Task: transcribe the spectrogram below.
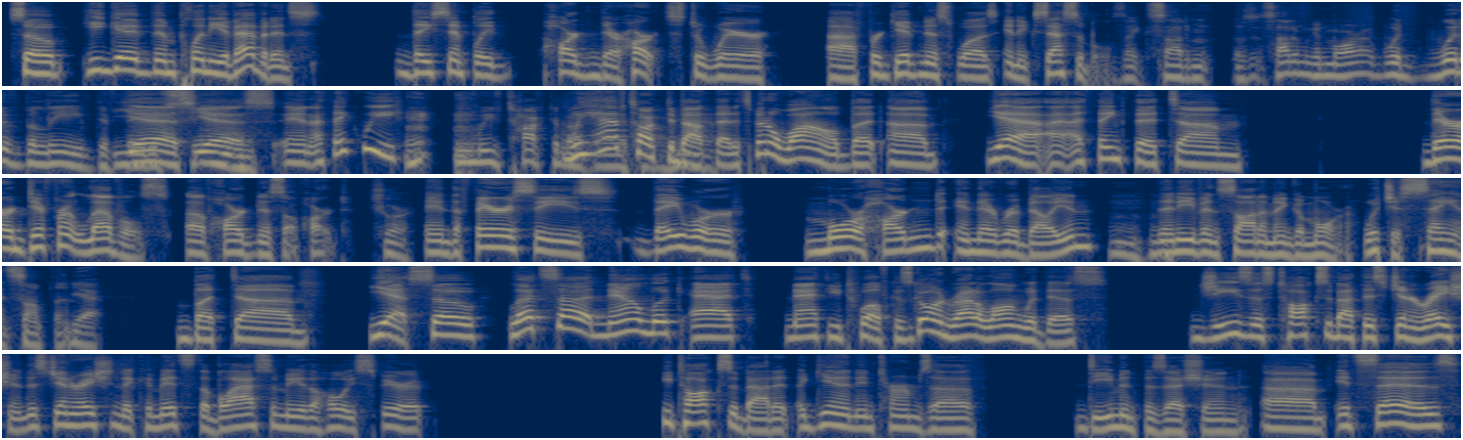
So he gave them plenty of evidence. They simply hardened their hearts to where uh, forgiveness was inaccessible. It's like Sodom. Was it Sodom and Gomorrah? Would would have believed if Yes, yes. And I think we We've talked about. we that, have talked think, about yeah. that. It's been a while, but um, yeah, I, I think that um, there are different levels of hardness of heart. Sure. And the Pharisees, they were more hardened in their rebellion Mhm. than even Sodom and Gomorrah, which is saying something. Yeah. But um, yeah, so let's uh, now look at Matthew 12, because going right along with this, Jesus talks about this generation, this generation that commits the blasphemy of the Holy Spirit. He talks about it again in terms of demon possession. Um, it says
